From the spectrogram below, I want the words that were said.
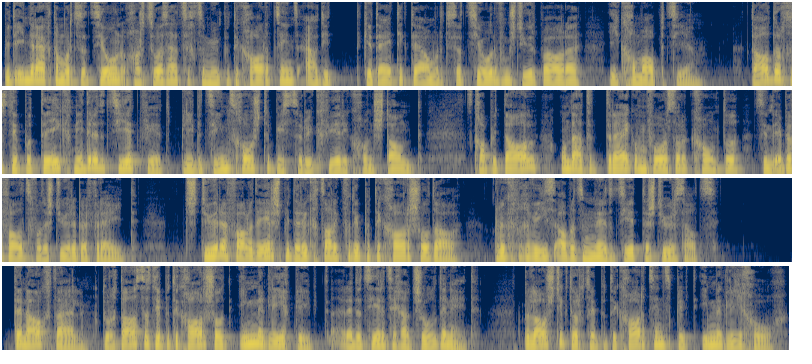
Bei der indirekten Amortisation kannst du zusätzlich zum Hypothekarzins auch die getätigte Amortisation vom steuerbaren Einkommen abziehen. Dadurch, dass die Hypothek nicht reduziert wird, bleiben Zinskosten bis zur Rückführung konstant. Das Kapital und auch die Erträge auf dem Vorsorgekonto sind ebenfalls von der Steuern befreit. Die Steuern fallen erst bei der Rückzahlung der Hypothekarschuld an, glücklicherweise aber zum reduzierten Steuersatz. Der Nachteil. Durch das, dass die Hypothekarschuld immer gleich bleibt, reduziert sich auch die Schulden nicht. Die Belastung durch den Hypothekarzins bleibt immer gleich hoch.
